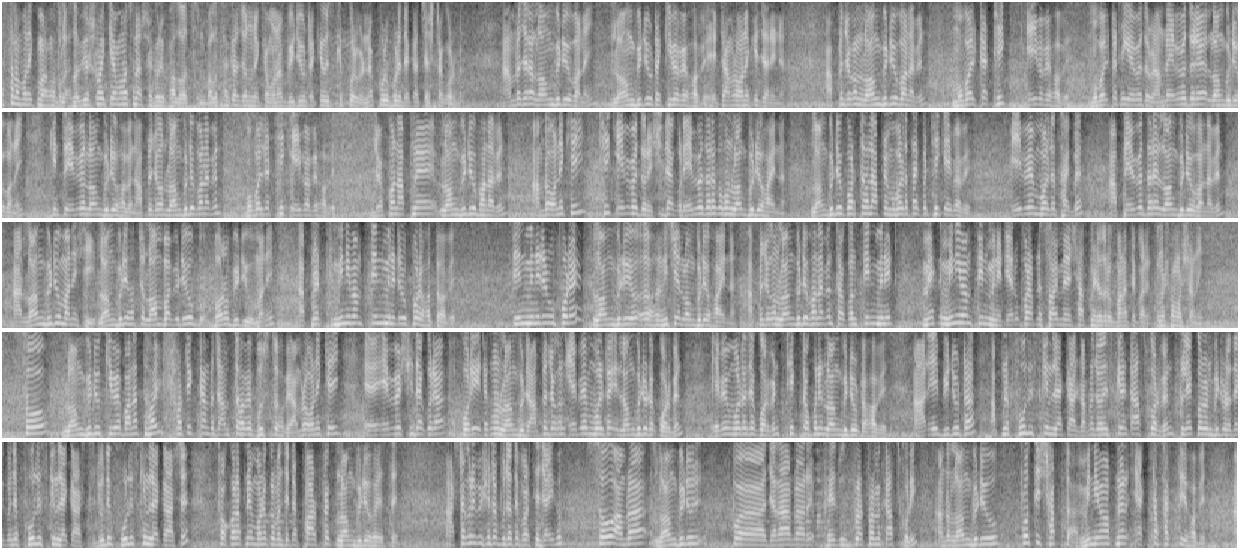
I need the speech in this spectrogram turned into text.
আসসালামু আলাইকুম রহমতুল্লাহ হ্যালো সবাই কেমন আছেন? আশা করি ভালো আছেন। ভালো থাকার জন্য কেমন? না ভিডিওটা কেউ স্কিপ করবেন না, পুরোপুরি দেখার চেষ্টা করবেন। আমরা যারা লং ভিডিও বানাই লং ভিডিওটা কীভাবে হবে, এটা আমরা অনেকেই জানি না। আপনি যখন লং ভিডিও বানাবেন মোবাইলটা ঠিক এইভাবে হবে। মোবাইলটা ঠিক এভাবে ধরবেন। আমরা এভাবে ধরে লং ভিডিও বানাই, কিন্তু এভাবে লং ভিডিও হবে না। আপনি যখন লং ভিডিও বানাবেন মোবাইলটা ঠিক এইভাবে হবে। যখন আপনি লং ভিডিও বানাবেন, আমরা অনেকেই ঠিক এইভাবে ধরে, সিধা করে। এইভাবে ধরে কখন লং ভিডিও হয় না। লং ভিডিও করতে হলে আপনার মোবাইলটা থাকবে ঠিক এইভাবে। এইভাবে মোবাইলটা থাকবে। আপনি এভাবে ধরে লং ভিডিও বানাবেন। আর লং ভিডিও মানে কি? লং ভিডিও হচ্ছে লম্বা ভিডিও বড় ভিডিও মানে আপনার মিনিমাম তিন মিনিটের উপরে হতে হবে। তিন মিনিটের উপরে লং ভিডিও নিচে লং ভিডিও হয় না। আপনি যখন লং ভিডিও বানাবেন, তখন তিন মিনিট মিনিমাম তিন মিনিট। এর উপর আপনি ছয় মিনিট, সাত মিনিট যতটুকু বানাতে পারেন, কোনো সমস্যা নেই। সো লং ভিডিও কীভাবে বানাতে হয়, সঠিকটা আমরা জানতে হবে, বুঝতে হবে। আমরা অনেকেই এভাবে সিধা করে, করি এটা কোনো লং ভিডিও আপনি যখন এভাবে মোবাইলটা লং ভিডিওটা করবেন, এভাবে মোবাইলটা যে করবেন, ঠিক তখনই লং ভিডিওটা হবে। আর এই ভিডিওটা আপনার ফুল স্ক্রিন লেখা আসবে। আপনি যখন স্ক্রিনে টাচ করবেন প্লে করবেন ভিডিওটা দেখবেন যে ফুল স্ক্রিন লেখা আসছে। যদি ফুল স্ক্রিন লেখা আসে, তখন আপনি মনে করবেন যে এটা পারফেক্ট লং ভিডিও হয়েছে। আশা করি বিষয়টা বোঝাতে পারছি। যাই হোক সো আমরা লং ভিডিও যারা আমরা ফেসবুক প্ল্যাটফর্মে কাজ করি, আমরা লং ভিডিও প্রতি সপ্তাহ মিনিমাম আপনার একটা থাকতেই হবে।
